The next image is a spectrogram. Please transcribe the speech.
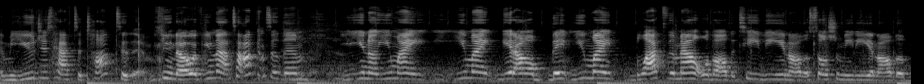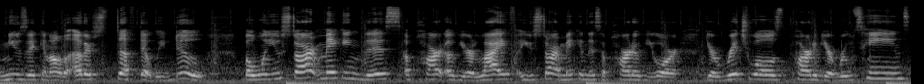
I mean you just have to talk to them. You know if you're not talking to them you know you might you might get all they you might block them out with all the tv and all the social media and all the music and all the other stuff that we do but when you start making this a part of your life, you start making this a part of your your rituals, part of your routines,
